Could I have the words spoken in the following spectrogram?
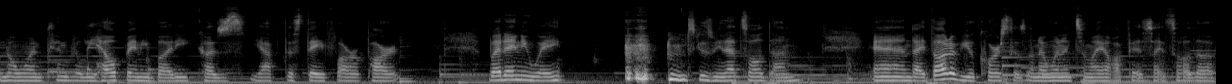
no one can really help anybody because you have to stay far apart. But anyway, excuse me, that's all done. And I thought of you, of course, because when I went into my office, I saw the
